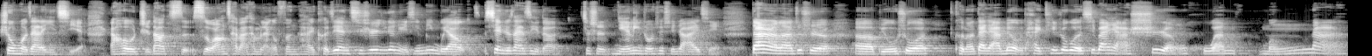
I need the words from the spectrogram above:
生活在了一起，然后直到死死亡才把他们两个分开。可见，其实一个女性并不要限制在自己的就是年龄中去寻找爱情。当然了，就是呃，比如说可能大家没有太听说过的西班牙诗人胡安蒙纳。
